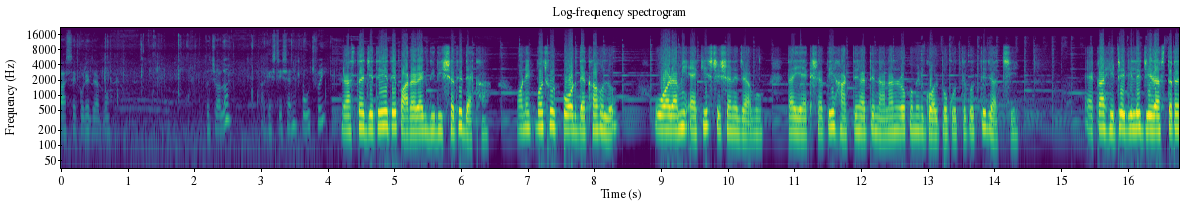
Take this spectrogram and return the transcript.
বাসে করে যাব। তো চলো আগে স্টেশনে পৌঁছই। রাস্তায় যেতে যেতে পাড়ার এক দিদির সাথে দেখা। অনেক বছর পর দেখা হলো। ও আর আমি একই স্টেশনে যাব। তাই একসাথেই হাঁটতে হাঁটতে নানান রকমের গল্প করতে করতে যাচ্ছি। একা হেঁটে গেলে যে রাস্তাটা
